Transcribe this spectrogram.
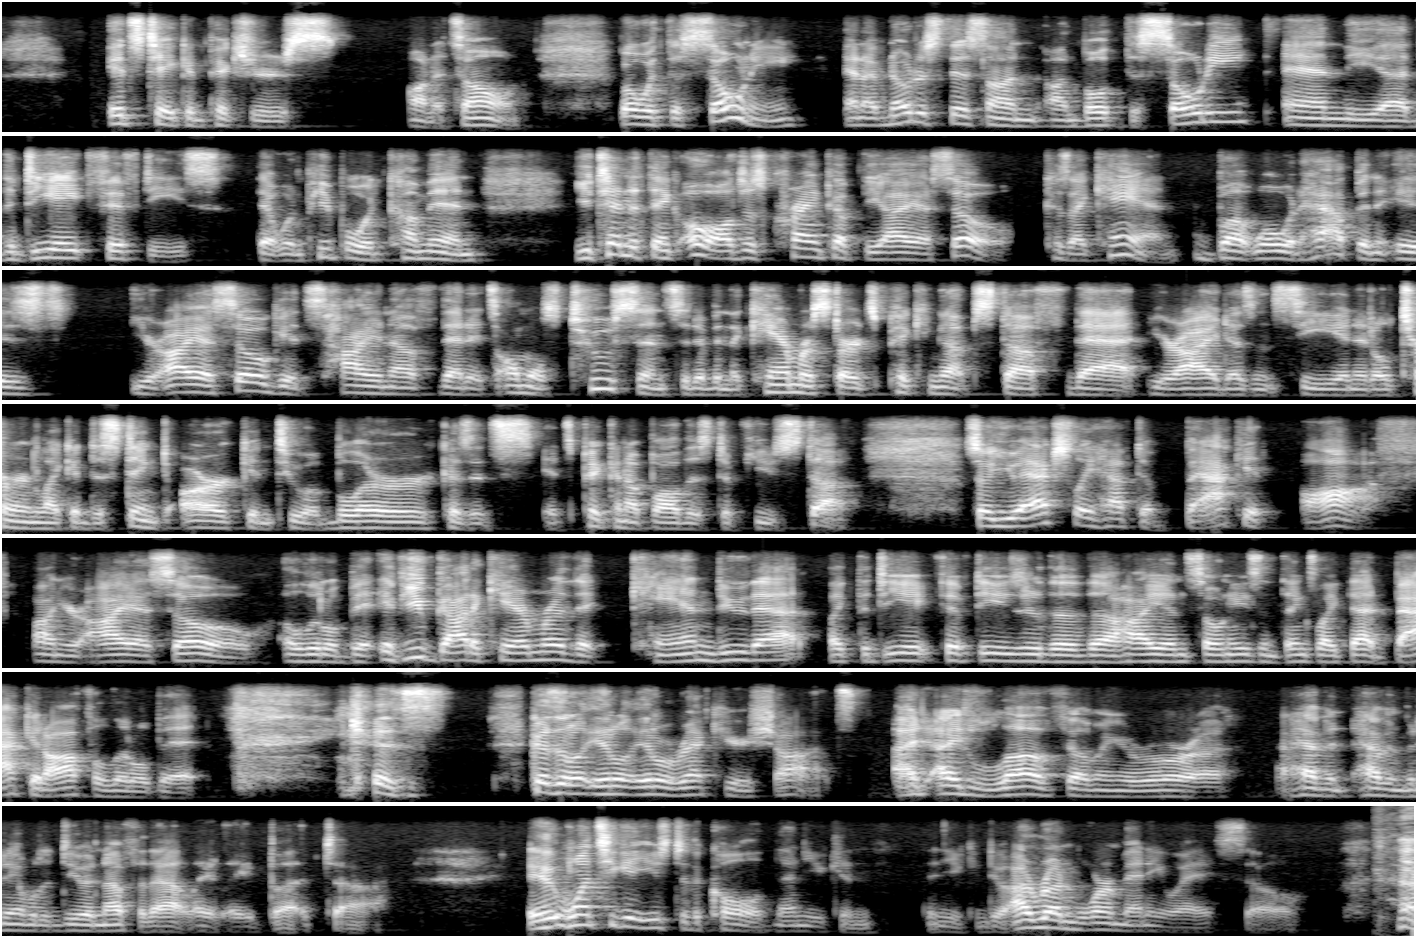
it's taking pictures on its own. But with the Sony, and I've noticed this on on both the Sony and the uh, the D850s that when people would come in, you tend to think, oh, I'll just crank up the ISO because I can. But what would happen is your ISO gets high enough that it's almost too sensitive and the camera starts picking up stuff that your eye doesn't see and it'll turn like a distinct arc into a blur because it's it's picking up all this diffuse stuff. So you actually have to back it off on your ISO a little bit. If you've got a camera that can do that, like the D850s or the the high-end Sonys and things like that, back it off a little bit because because it'll it'll it'll wreck your shots. I I love filming Aurora. I haven't haven't been able to do enough of that lately, but uh, it, once you get used to the cold, then you can then you can do it. I run warm anyway, so.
